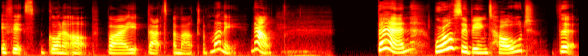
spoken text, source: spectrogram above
if it's gone up by that amount of money. Now, then we're also being told that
